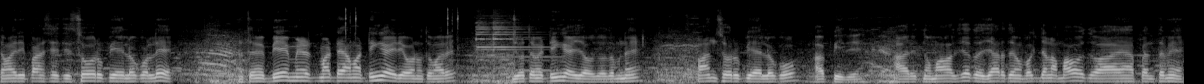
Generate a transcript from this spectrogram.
તમારી પાસેથી સો રૂપિયા એ લોકો લે. તમે બે મિનિટ માટે આમાં ટીંગાઈ રહેવાનું તમારે. જો તમે ટીંગાઈ જાઓ તો તમને પાંચસો રૂપિયા એ લોકો આપી દે. આ રીતનો માહોલ છે. તો જ્યારે તમે બગદાણામાં આવો તો આ પણ તમે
